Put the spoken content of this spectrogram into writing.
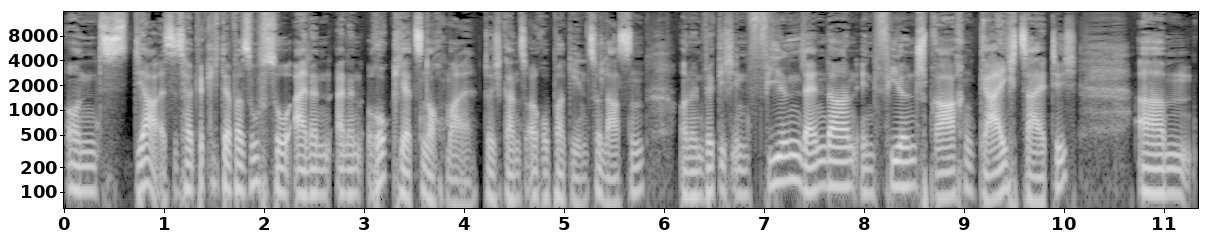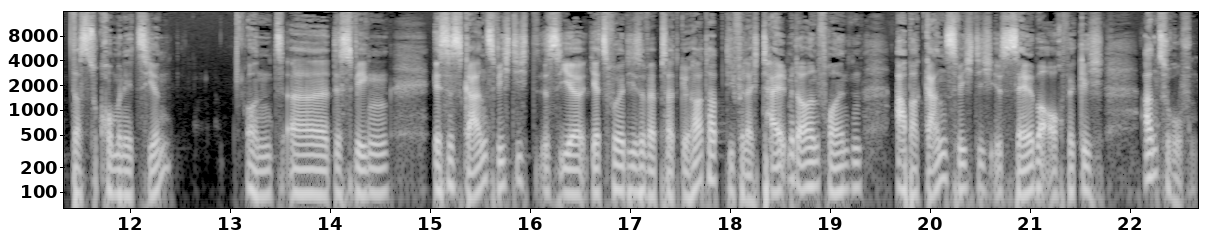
und ja, es ist halt wirklich der Versuch, so einen, einen Ruck jetzt nochmal durch ganz Europa gehen zu lassen und dann wirklich in vielen Ländern, in vielen Sprachen gleichzeitig ähm, das zu kommunizieren. Und äh, deswegen ist es ganz wichtig, dass ihr jetzt, wo ihr diese Website gehört habt, die vielleicht teilt mit euren Freunden, aber ganz wichtig ist, selber auch wirklich anzurufen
